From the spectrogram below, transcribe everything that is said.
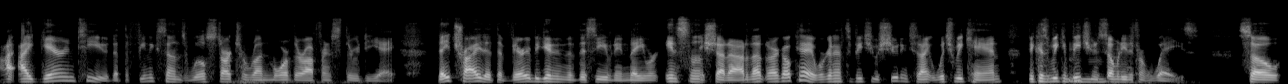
I, I, guarantee you that the Phoenix Suns will start to run more of their offense through Da. They tried at the very beginning of this evening. They were instantly shut out of that. They're like, okay, we're gonna have to beat you with shooting tonight, which we can because we can beat mm-hmm. you in mm-hmm. so many different ways. So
